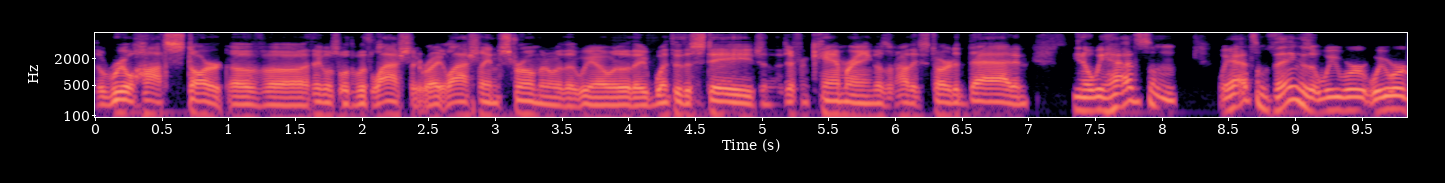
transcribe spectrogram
the real hot start of uh, I think it was with, with Lashley, right? Lashley and Strowman, where the, you know where they went through the stage and the different camera angles of how they started that, and you know we had some we had some things that we were we were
